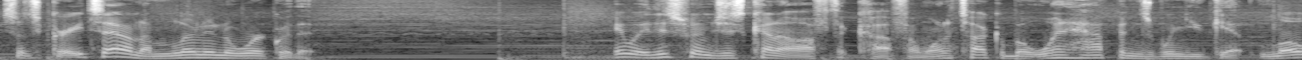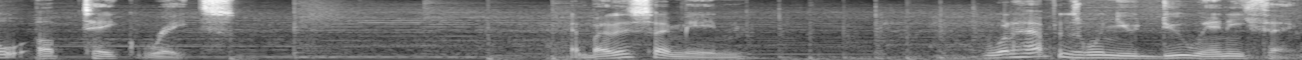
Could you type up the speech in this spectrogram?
So it's great sound. I'm learning to work with it. Anyway, this one's just kind of off the cuff. I want to talk about what happens when you get low uptake rates. And by this I mean, what happens when you do anything,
